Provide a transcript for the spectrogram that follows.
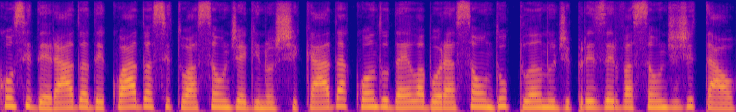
considerado adequado à situação diagnosticada quando da elaboração do plano de preservação digital.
